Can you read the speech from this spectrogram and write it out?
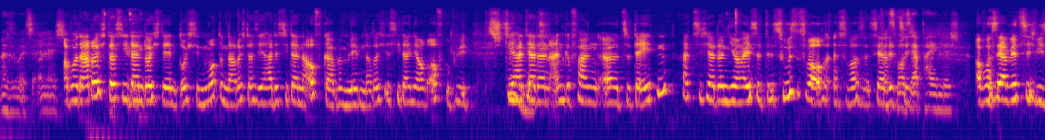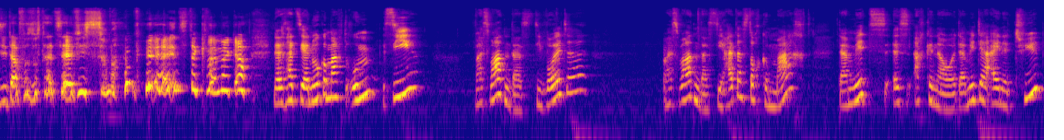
Also weiß ich auch nicht. Aber dadurch, dass sie dann durch den, durch den Mord und dadurch, dass sie hatte sie dann eine Aufgabe im Leben, dadurch ist sie dann ja auch aufgeblüht. Das Sie hat ja dann angefangen äh, zu daten, hat sich ja dann hier heiße Dessous, es war auch, es war sehr das witzig. war sehr peinlich. aber sehr witzig, wie sie da versucht hat, Selfies zu machen für ihr Instagram-Account. Das hat sie ja nur gemacht, um sie, was war denn das? Die wollte, was war denn das? Die hat das doch gemacht, damit es, ach genau, damit der eine Typ,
